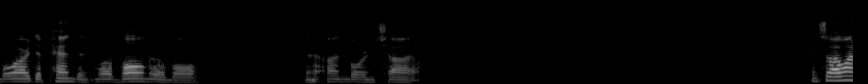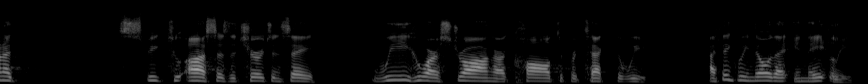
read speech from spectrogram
more dependent, more vulnerable than an unborn child? And so I want to speak to us as the church and say, we who are strong are called to protect the weak. I think we know that innately.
